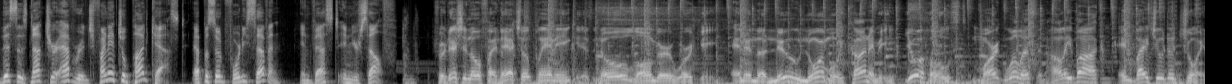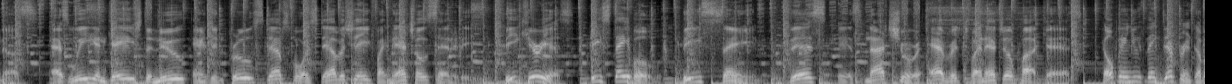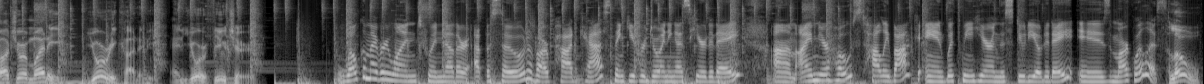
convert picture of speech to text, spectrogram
This is Not Your Average Financial Podcast, episode 47 Invest in Yourself. Traditional financial planning is no longer working. And in the new normal economy, your hosts, Mark Willis and Holly Bach, invite you to join us as we engage the new and improved steps for establishing financial sanity. Be curious, be stable, be sane. This is Not Your Average Financial Podcast helping you think different about your money, your economy, and your future. Welcome, everyone, to another episode of our podcast. Thank you for joining us here today. Um, I'm your host, Holly Bach, and with me here in the studio today is Mark Willis. Hello.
